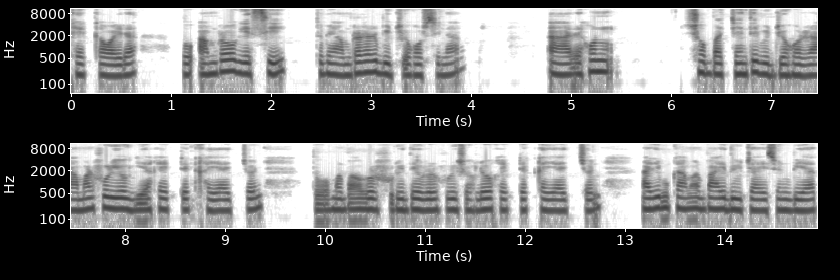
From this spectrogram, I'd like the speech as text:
খেক খাওয়াইরা তো আমরাও গেছি তবে আমরা আর ভিডিও করছি না। আর এখন সব বাচ্চাইতে ভিডিও করা। আমার ফুরিও গিয়া খেক টেক খাইয়া আইছন তো আমার বাবার ফুরি দেউরের ফুরি সকলেও খেক টেক খাইয়া আইছন আর মুখে আমার ভাই দুইটা আইছন বিয়াত,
